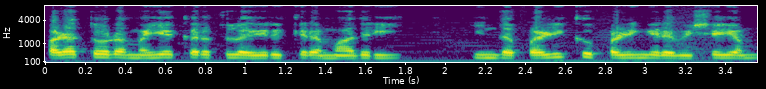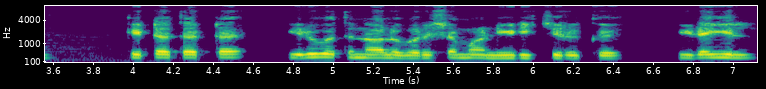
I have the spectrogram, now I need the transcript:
படத்தோட மையக்கருத்துல இருக்கிற மாதிரி இந்த பழிக்கு பழிங்கிற விஷயம் கிட்டத்தட்ட இருபத்தி நாலு வருஷமா நீடிச்சிருக்கு. இடையில்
